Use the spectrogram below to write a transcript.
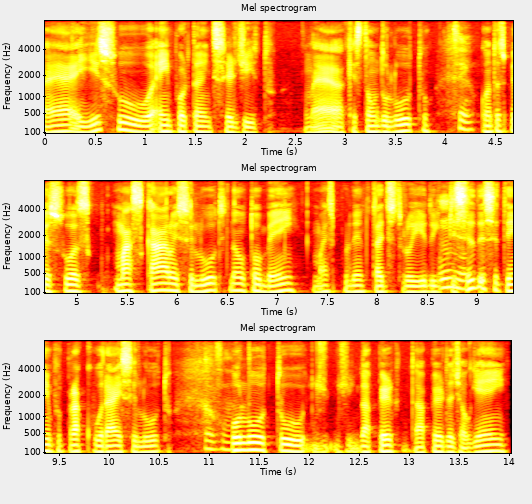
Né? E isso é importante ser dito. Né? A questão do luto. Sim. Quantas pessoas mascaram esse luto e não estou bem, mas por dentro está destruído. E Uhum. precisa desse tempo para curar esse luto Exato. o luto de- de- da, per- da perda de alguém,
